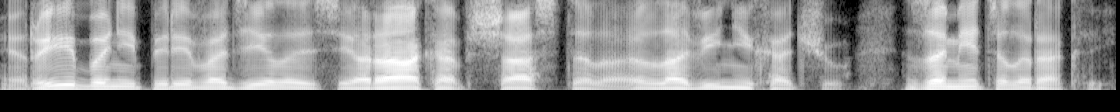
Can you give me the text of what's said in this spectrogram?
рыба не переводилась, и раков шастала, лови не хочу», — заметил Ираклий.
